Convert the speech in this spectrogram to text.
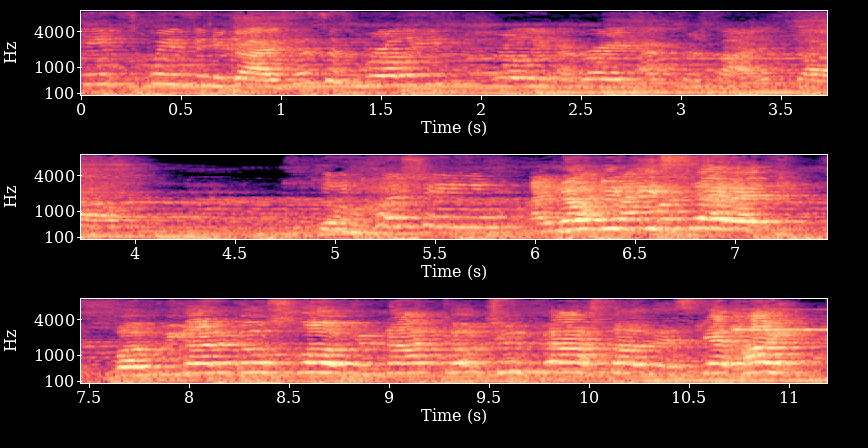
Keep squeezing, you guys. This is really, really a great exercise. So keep pushing. I know One Vicky said it, but we gotta go slow. Do not go too fast on this. Get height.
